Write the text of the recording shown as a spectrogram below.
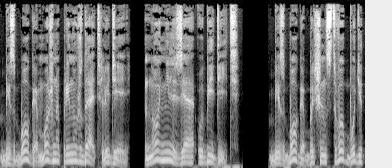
Без Бога можно принуждать людей, но нельзя убедить. Без Бога большинство будет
